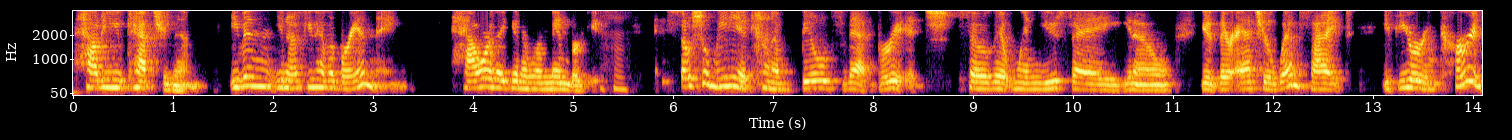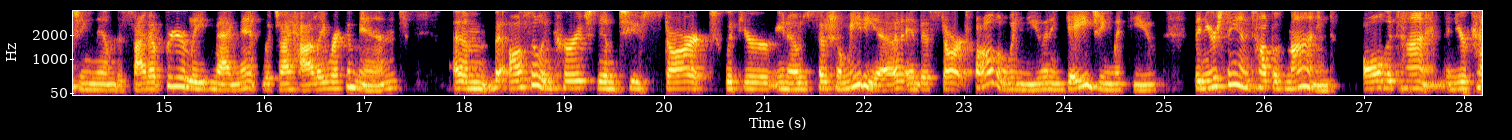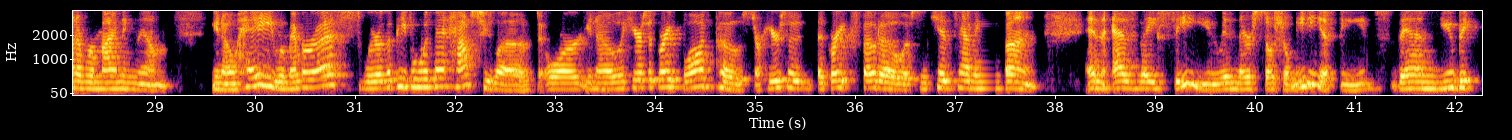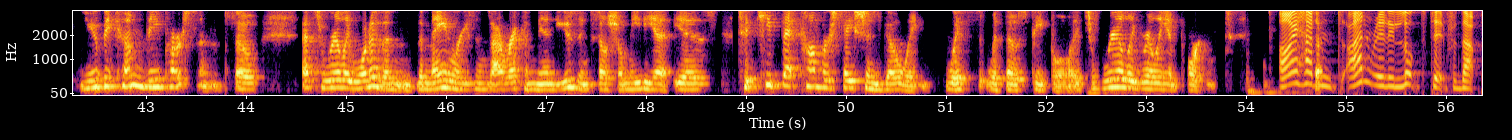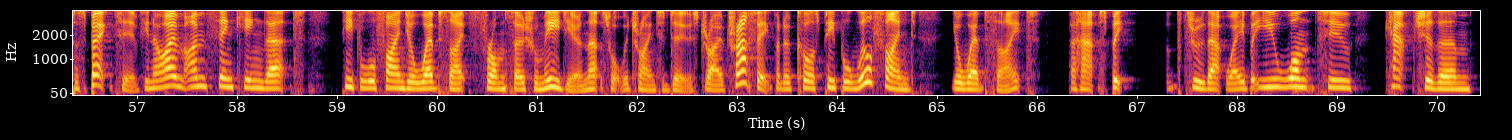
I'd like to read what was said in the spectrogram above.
how do you capture them? Even you know if you have a brand name how are they going to remember you? Mm-hmm social media kind of builds that bridge so that when you say, you know, they're at your website, if you're encouraging them to sign up for your lead magnet, which I highly recommend, um, but also encourage them to start with your, you know, social media and to start following you and engaging with you, then you're staying top of mind all the time and you're kind of reminding them you know, hey, remember us? We're the people with that house you loved. Or, you know, here's a great blog post, or here's a, a great photo of some kids having fun. And as they see you in their social media feeds, then you be, you become the person. So that's really one of the, the main reasons I recommend using social media is to keep that conversation going with with those people. It's really, really important. I hadn't so, I hadn't really looked at it from that perspective. You know, I'm I'm thinking that people will find your website from social media and that's what we're trying to do is drive traffic. But of course people will find your website perhaps but through that way but you want to capture them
